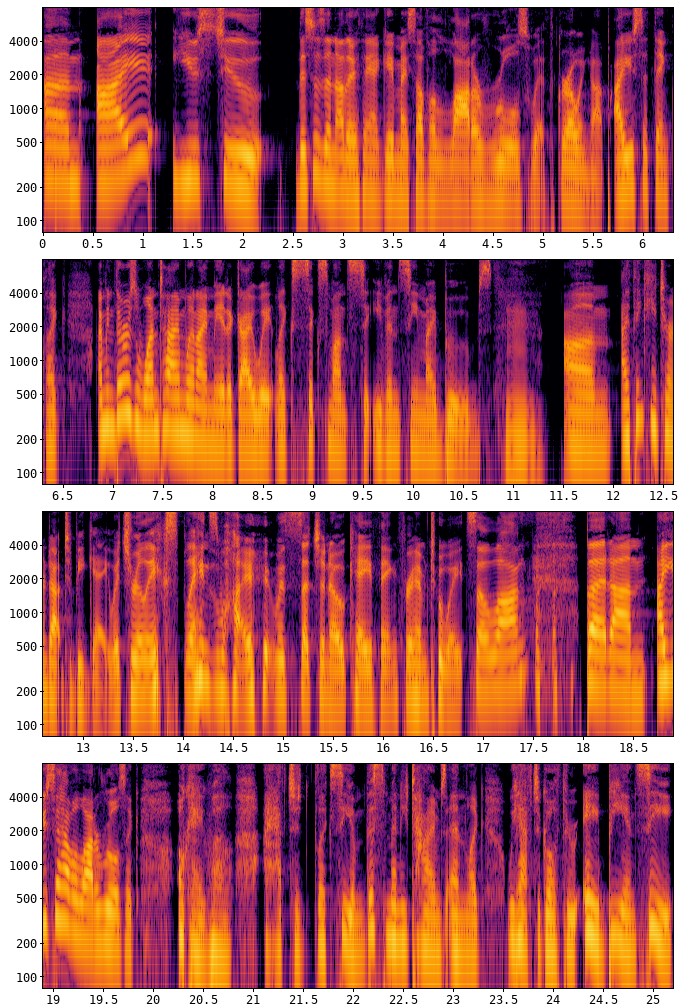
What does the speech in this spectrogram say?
Um, I used to. This is another thing I gave myself a lot of rules with growing up. I used to think like, I mean, there was one time when I made a guy wait like six months to even see my boobs. Hmm. Um, I think he turned out to be gay, which really explains why it was such an okay thing for him to wait so long. but um, I used to have a lot of rules, like, okay, well, I have to like see him this many times, and like we have to go through A, B, and C,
